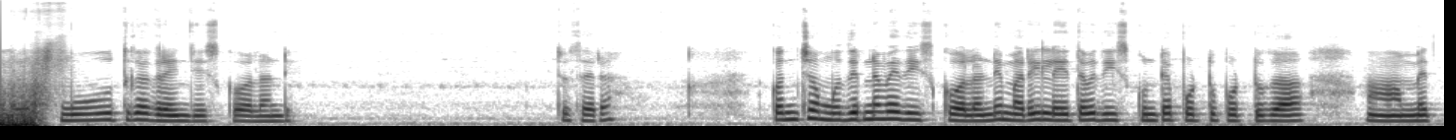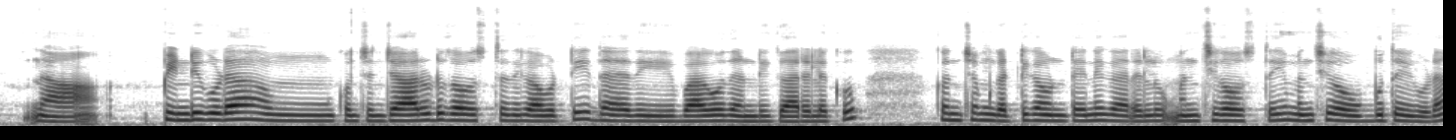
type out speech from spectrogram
అలా స్మూత్గా గ్రైండ్ చేసుకోవాలండి. చూసారా? కొంచెం ముదిరినవే తీసుకోవాలండి. మరీ లేతవి తీసుకుంటే పొట్టు పొట్టుగా మెత్ పిండి కూడా కొంచెం జారుడుగా వస్తుంది కాబట్టి అది బాగోదండి గారెలకు. కొంచెం గట్టిగా ఉంటేనే గారెలు మంచిగా వస్తాయి మంచిగా ఉబ్బుతాయి కూడా.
